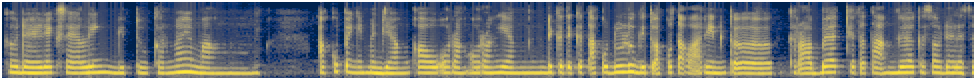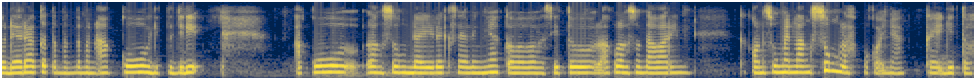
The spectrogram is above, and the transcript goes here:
ke direct selling gitu. Karena emang aku pengen menjangkau orang-orang yang deket-deket aku dulu gitu. Aku tawarin ke kerabat ke tetangga ke saudara-saudara ke teman-teman aku gitu. Jadi aku langsung direct sellingnya ke situ. Aku langsung tawarin ke konsumen langsung lah pokoknya kayak gitu.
